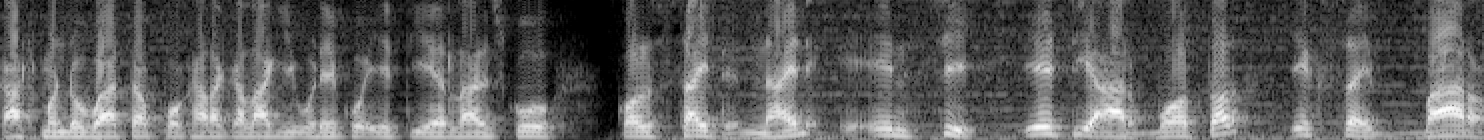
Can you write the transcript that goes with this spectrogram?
काठमाडौँबाट पोखराका लागि उडेको यति एयरलाइन्सको कलसाइट नाइन एनसी एटिआर बहत्तर एक सय बाह्र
